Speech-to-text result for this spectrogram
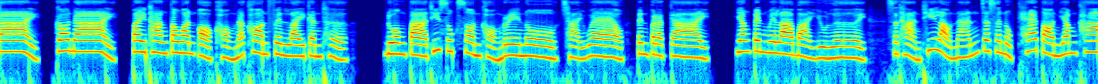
ได้ ก็ได้ ไปทางตะวันออกของนครเฟนไลกันเถอะ ดวงตาที่ซุกซนของเรโนฉายแวว เป็นประกาย ยังเป็นเวลาบ่ายอยู่เลย สถานที่เหล่านั้นจะสนุกแค่ตอนย่ำค่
